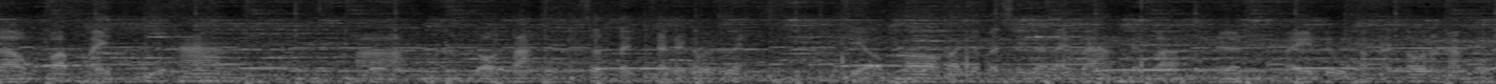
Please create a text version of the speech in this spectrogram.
เราก็ไปที่ห้างโลตัสสตึกกันนะครับเพื่อนๆเดี๋ยวพ่อก็จะไปซื้ออะไรบ้างเดี๋ยวก็เดินไปดูกับนาโต้นะครับผม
